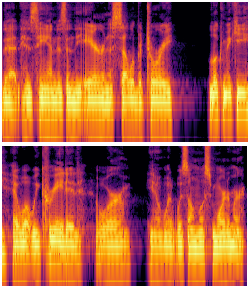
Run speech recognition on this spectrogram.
that his hand is in the air in a celebratory look, Mickey, at what we created, or, you know, what was almost Mortimer.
